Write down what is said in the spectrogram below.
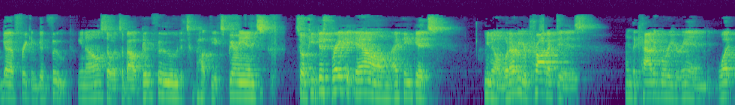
you got have freaking good food, you know? So it's about good food. It's about the experience. So if you just break it down, I think it's, you know, whatever your product is and the category you're in, what,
